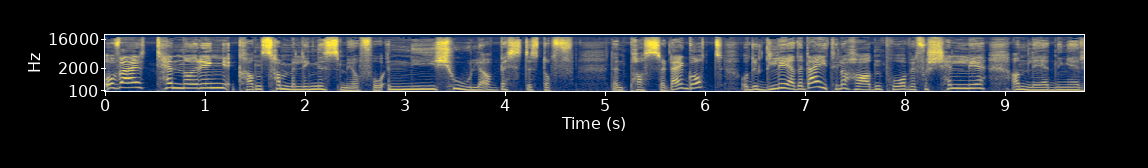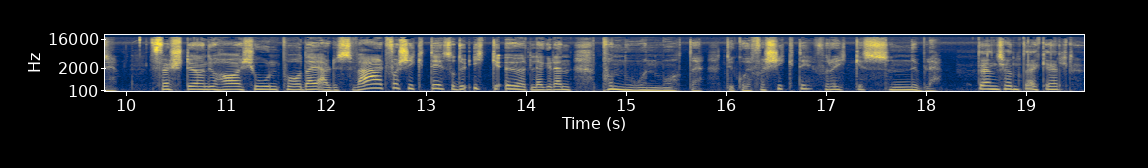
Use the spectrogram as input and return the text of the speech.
Å være tenåring kan sammenlignes med å få en ny kjole av beste stoff. Den passer deg godt, og du gleder deg til å ha den på ved forskjellige anledninger. Første gang du har kjolen på deg, er du svært forsiktig, så du ikke ødelegger den på noen måte. Du går forsiktig for å ikke snuble. Den skjønte jeg ikke helt.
